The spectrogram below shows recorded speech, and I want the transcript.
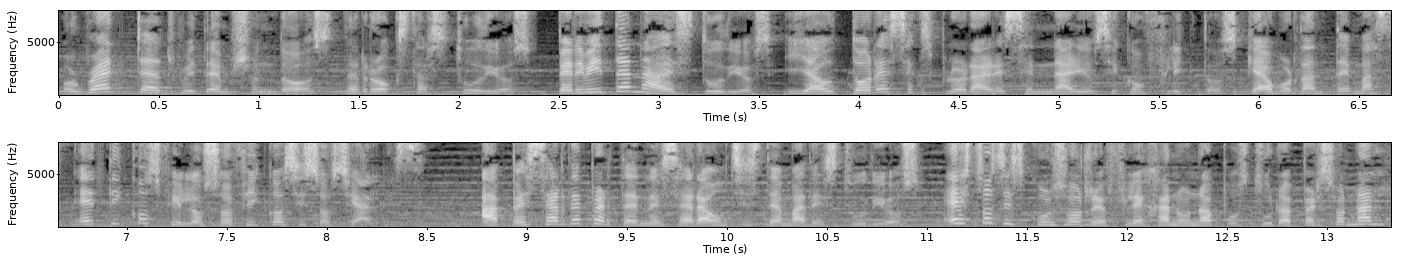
o Red Dead Redemption 2 de Rockstar Studios permiten a estudios y autores explorar escenarios y conflictos que abordan temas éticos, filosóficos y sociales. A pesar de pertenecer a un sistema de estudios, estos discursos reflejan una postura personal.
